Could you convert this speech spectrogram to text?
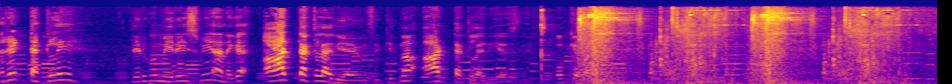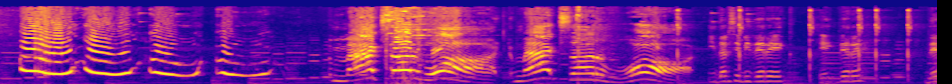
अरे टकले, तेरे को मेरे इसमें आने का आठ टकला दिया है उसे। कितना आठ टकला दिया उसने ओके भाई मैक्स और वॉट मैक्स और वॉट इधर से भी दे रहे, एक एक दे रहे, दे।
